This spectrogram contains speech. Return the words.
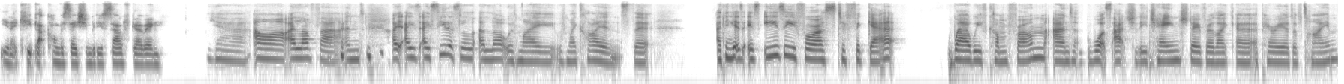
you know keep that conversation with yourself going. Yeah. Oh i love that. And I, I i see this a lot with my with my clients that i think it's it's easy for us to forget where we've come from and what's actually changed over like a, a, period of time.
